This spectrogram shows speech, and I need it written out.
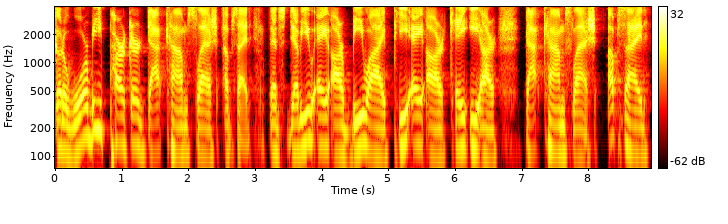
Go to warbyparker.com slash upside. That's W A R B Y P A R K E R dot com slash upside.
